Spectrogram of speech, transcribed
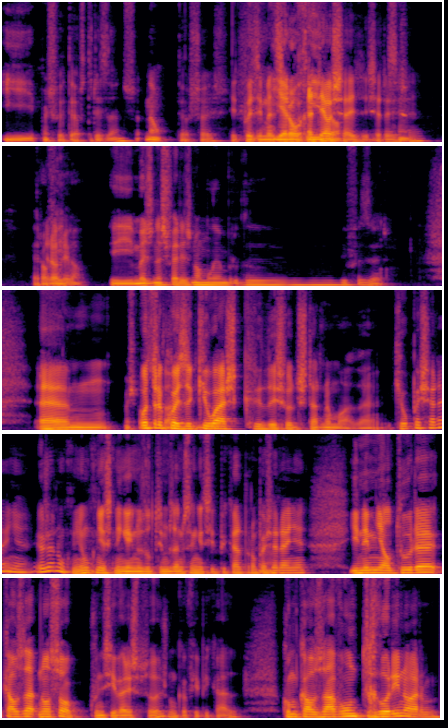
E, mas foi até aos 3 anos. Não, até aos 6. E depois E era Até horrível. aos seis, isso era, Sim. isso era- Era horrível. horrível. E, mas nas férias não me lembro de, de o fazer. Posso outra coisa que eu acho que deixou de estar na moda, que é o peixe-aranha. Eu já não, conhe- não conheço ninguém nos últimos anos que tenha sido picado por um peixe-aranha. E na minha altura, causa... não só conheci várias pessoas, nunca fui picado, como causava um terror enorme.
